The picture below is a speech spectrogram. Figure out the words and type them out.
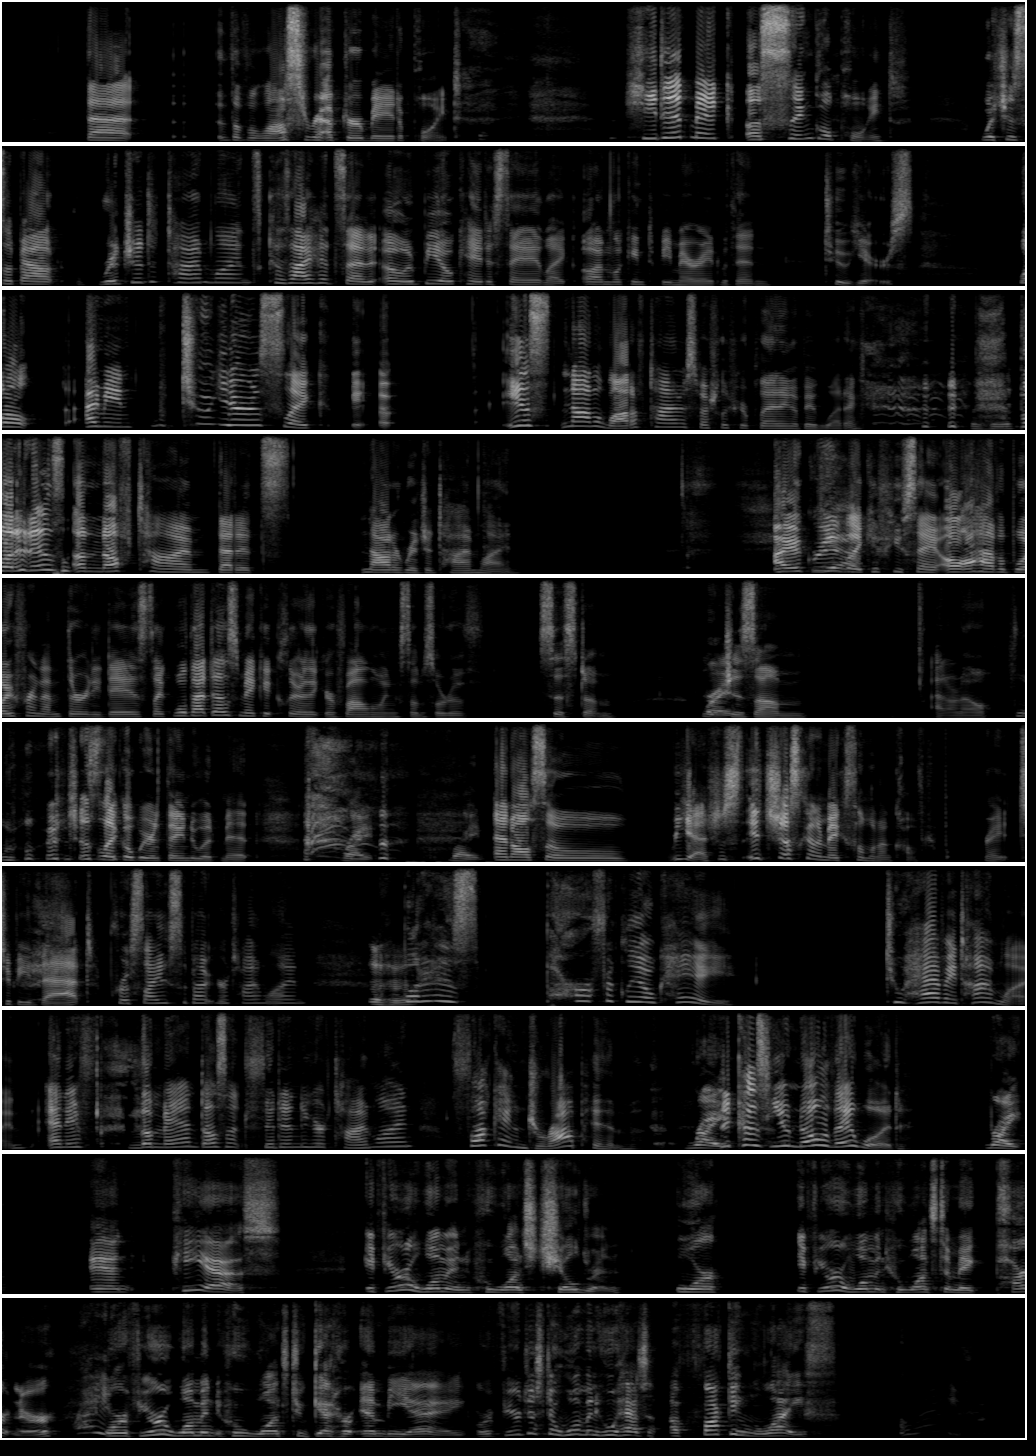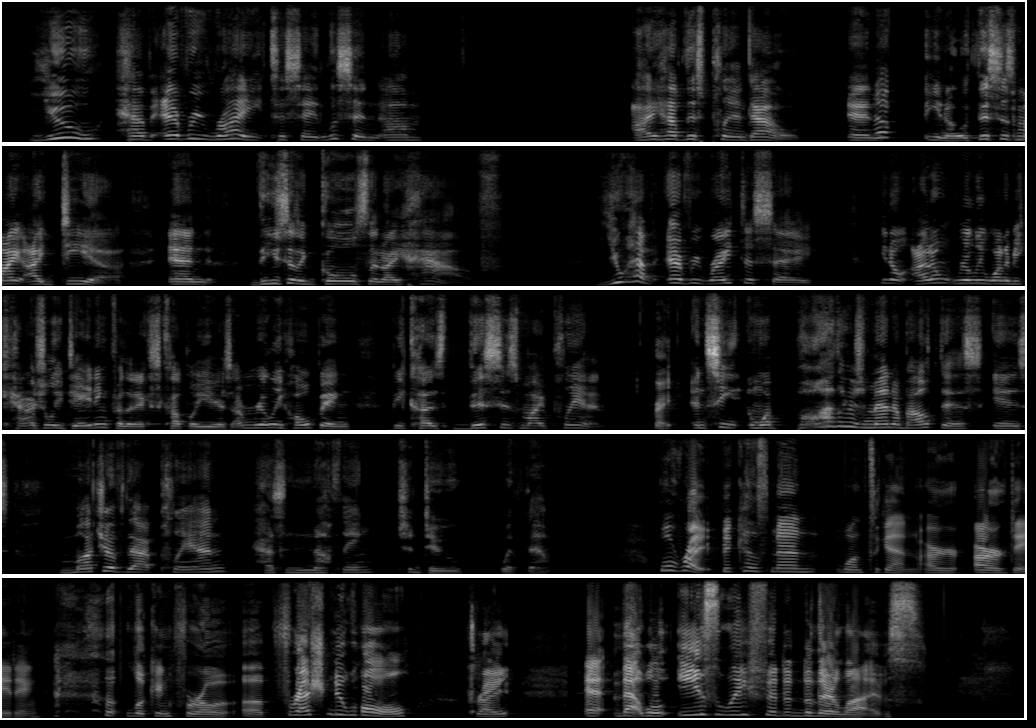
that the Velociraptor made a point. He did make a single point which is about rigid timelines. Because I had said, oh, it'd be okay to say, like, oh, I'm looking to be married within two years. Well, I mean, two years, like, uh, is not a lot of time, especially if you're planning a big wedding. mm-hmm. But it is enough time that it's not a rigid timeline. I agree. Yeah. Like if you say, "Oh, I'll have a boyfriend in 30 days," like, well, that does make it clear that you're following some sort of system, right. which is um, I don't know, which is like a weird thing to admit. Right. Right. and also, yeah, it's just it's just going to make someone uncomfortable, right? To be that precise about your timeline, mm-hmm. but it is perfectly okay to have a timeline. And if the man doesn't fit into your timeline, fucking drop him. Right. Because you know they would. Right. And P.S., if you're a woman who wants children, or if you're a woman who wants to make partner, right. or if you're a woman who wants to get her MBA, or if you're just a woman who has a fucking life. You have every right to say, listen, um, I have this planned out and yep. you know, this is my idea and these are the goals that I have. You have every right to say, you know, I don't really want to be casually dating for the next couple of years. I'm really hoping because this is my plan. Right. And see, and what bothers men about this is much of that plan has nothing to do with them. Well, right, because men once again are are dating, looking for a, a fresh new hole, right? Eh, that will easily fit into their lives.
